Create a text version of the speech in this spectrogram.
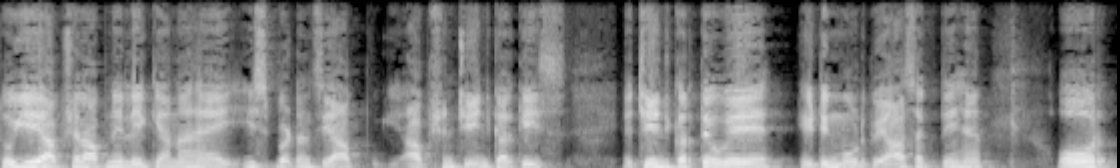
तो ये ऑप्शन आपने लेके आना है। इस बटन से आप ऑप्शन चेंज करके इस चेंज करते हुए हीटिंग मोड पे आ सकते हैं। और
